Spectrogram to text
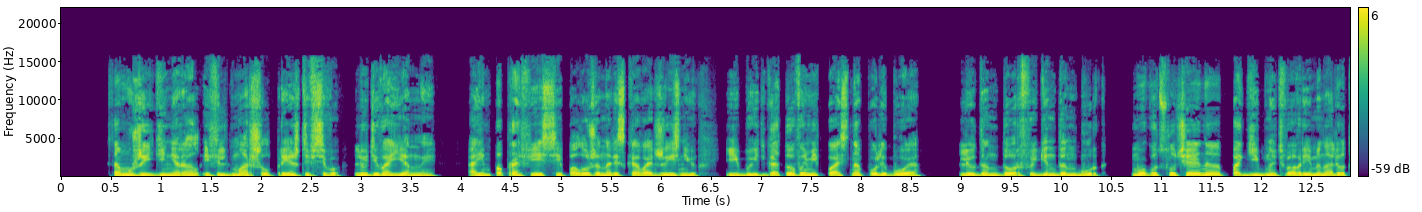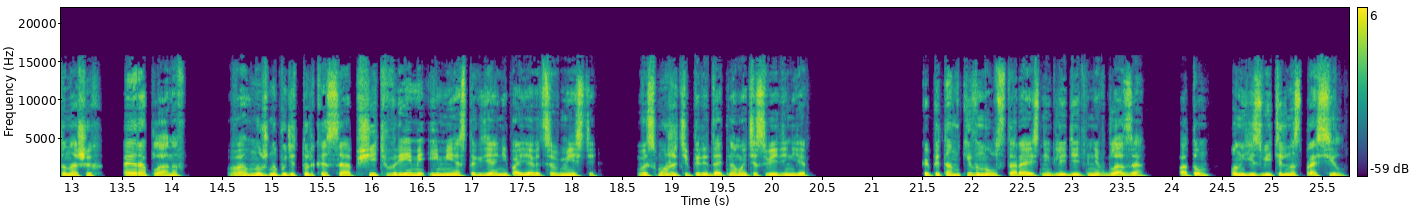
К тому же и генерал, и фельдмаршал прежде всего люди военные, а им по профессии положено рисковать жизнью и быть готовыми пасть на поле боя. Людендорф и Гинденбург могут случайно погибнуть во время налета наших аэропланов. Вам нужно будет только сообщить время и место, где они появятся вместе. Вы сможете передать нам эти сведения?» Капитан кивнул, стараясь не глядеть мне в глаза. Потом он язвительно спросил.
